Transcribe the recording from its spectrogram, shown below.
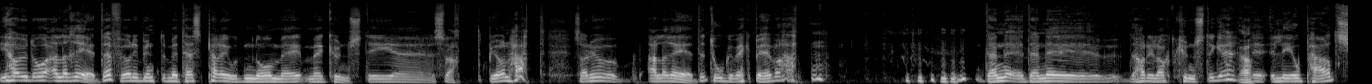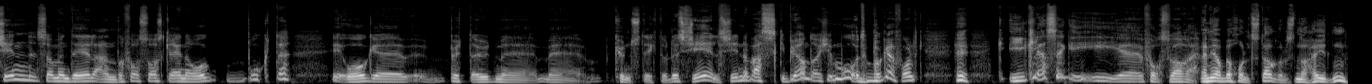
De har jo da allerede, før de begynte med testperioden nå med, med kunstig eh, svartbjørnhatt, så har de jo allerede tatt vekk beverhatten. Den, den er, har de lagt kunstige. Ja. Eh, Leopardskinn, som en del andre forsvarsgrener òg brukte, er òg bytta ut med, med kunstig. Og det er sjelskinn og vaskebjørn. Det er ikke måte på hva folk eh, ikler seg i, i eh, Forsvaret. Men de har beholdt størrelsen og høyden.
